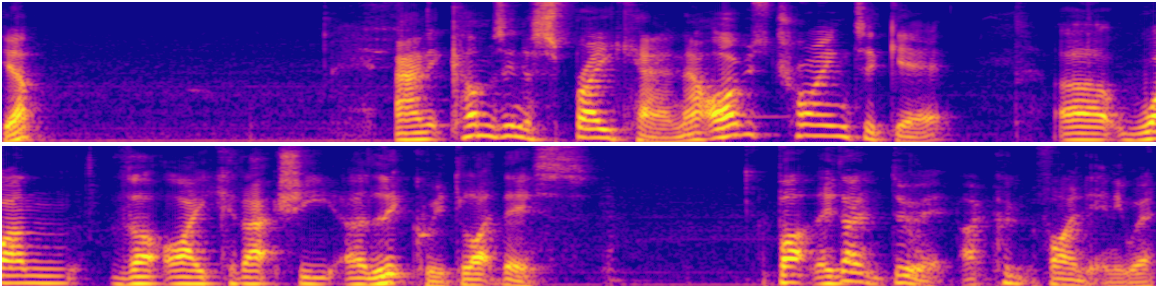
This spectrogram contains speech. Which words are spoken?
Yep. And it comes in a spray can. Now, I was trying to get uh, one that I could actually, a liquid like this. But they don't do it. I couldn't find it anywhere.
